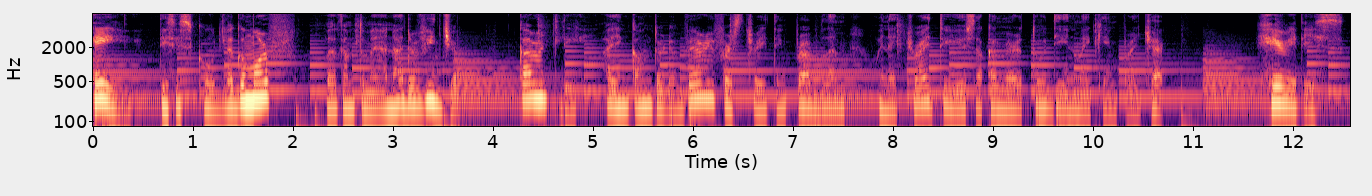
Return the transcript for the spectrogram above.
Hey, this is Code Lagomorph. Welcome to my another video. Currently, I encountered a very frustrating problem when I tried to use a camera 2D in my game project. Here it is.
